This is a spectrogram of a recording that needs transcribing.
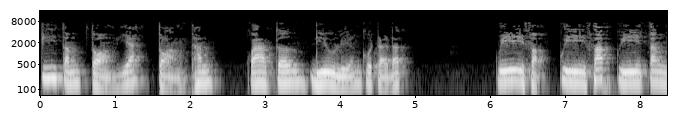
trí tâm toàn giác toàn thanh qua cơn điêu luyện của trời đất. Quy Phật, quy Pháp, quy Tăng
